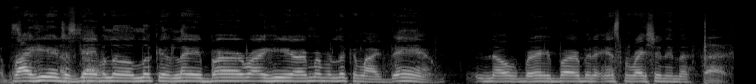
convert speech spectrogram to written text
was- right here just gave a little look at Larry Bird right here. I remember looking like, damn, you know, Larry Bird been an inspiration in the Facts.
